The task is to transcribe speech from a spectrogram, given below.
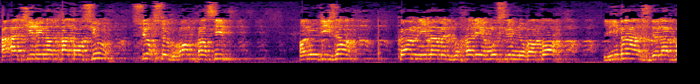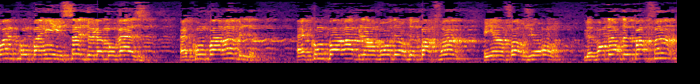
a attiré notre attention sur ce grand principe en nous disant, comme l'imam al-Bukhari et Muslim nous rapportent, l'image de la bonne compagnie et celle de la mauvaise est comparable, est comparable à un vendeur de parfum et à un forgeron. Le vendeur de parfum,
